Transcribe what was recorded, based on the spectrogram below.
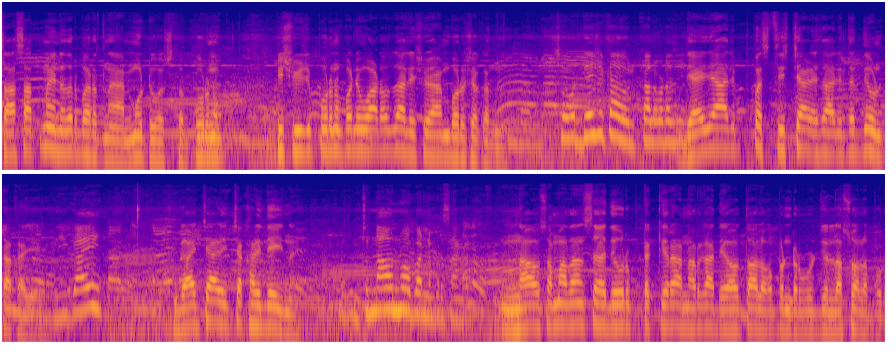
सहा सात महिने तर भरत नाही आम्ही मोठी वस्तू. पूर्ण पिशवीची पूर्णपणे वाढव झाल्याशिवाय आम्ही भरू शकत नाही. शेवट द्यायचे काय होईल कालवडाची? द्यायचे आधी पस्तीस चाळीस आली तर देऊन टाकायचे. गाय? गाय चाळीसच्या खाली द्यायची नाही. तुमचं नाव आणि मोबाईल नंबर सांगा. नाव समाधान सहदेव टक्के राहणार गादेगाव तालुका पंढरपूर जिल्हा सोलापूर.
